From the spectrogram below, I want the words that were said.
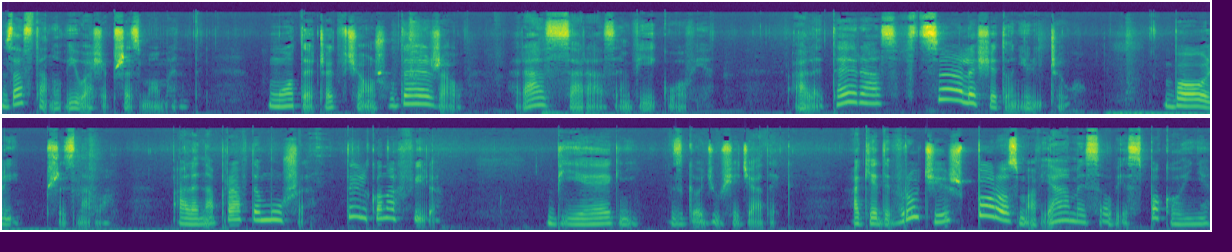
zastanowiła się przez moment. Młoteczek wciąż uderzał – raz za razem w jej głowie. Ale teraz wcale się to nie liczyło. Boli, przyznała, ale naprawdę muszę, tylko na chwilę. Biegnij, zgodził się dziadek. A kiedy wrócisz, porozmawiamy sobie spokojnie.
